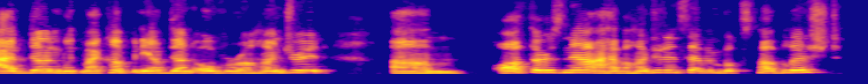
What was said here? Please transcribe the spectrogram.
I've done with my company, I've done over a hundred um, authors now. I have 107 books published.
